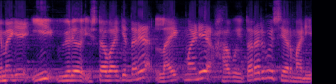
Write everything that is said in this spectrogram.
ನಿಮಗೆ ಈ ವಿಡಿಯೋ ಇಷ್ಟವಾಗಿದ್ದರೆ ಲೈಕ್ ಮಾಡಿ ಹಾಗೂ ಇತರರಿಗೂ ಶೇರ್ ಮಾಡಿ.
